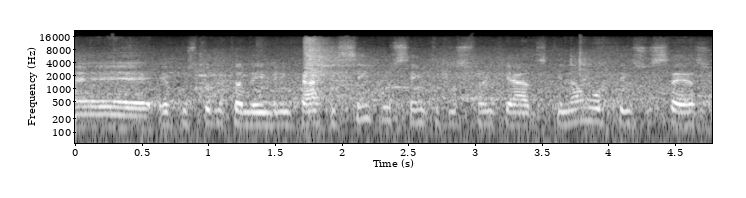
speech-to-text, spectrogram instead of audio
é, eu costumo também brincar que 100% dos franqueados que não obtêm sucesso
